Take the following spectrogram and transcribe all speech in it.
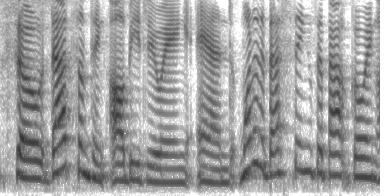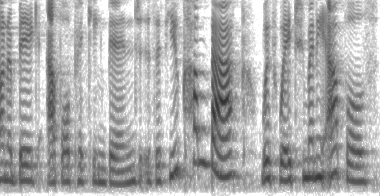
So that's something I'll be doing. And one of the best things about going on a big apple picking binge is if you come back with way too many apples,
